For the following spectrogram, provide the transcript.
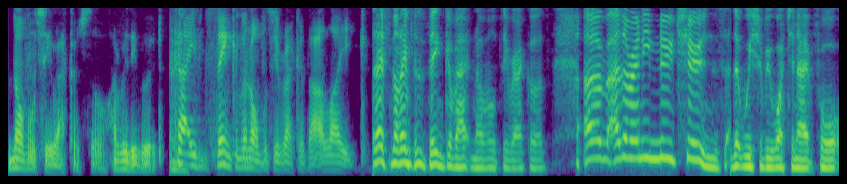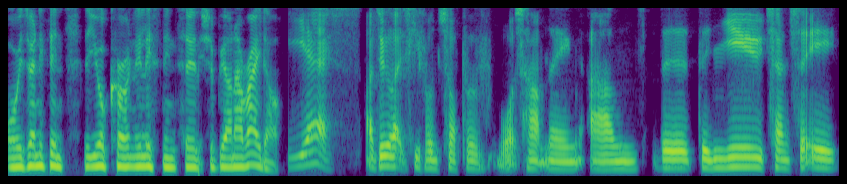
novelty records, though. I really would. I can't even think of a novelty record that I like. Let's not even think about novelty records. Um, are there any new tunes that we should be watching out for, or is there anything that you're currently listening to that should be on our radar? Yes, I do like to keep on top of what's happening, and the the new Ten City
